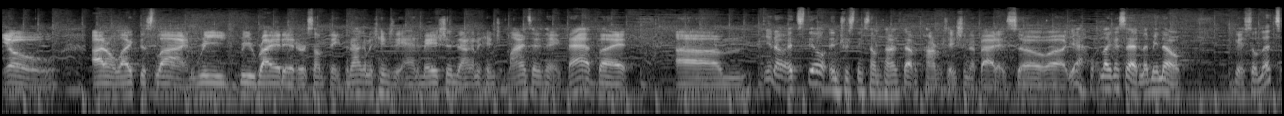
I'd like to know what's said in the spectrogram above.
yo, I don't like this line, re rewrite it or something. They're not going to change the animation, they're not going to change the lines, or anything like that, but um, you know, it's still interesting sometimes to have a conversation about it. So uh, yeah, like I said, let me know. Okay, so let's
